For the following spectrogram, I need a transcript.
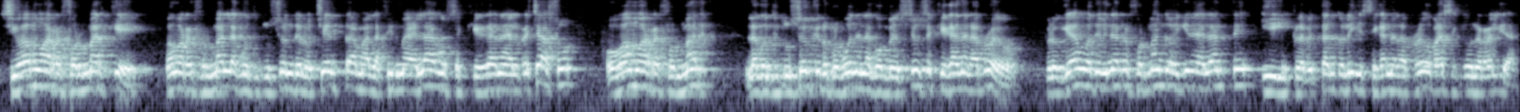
si vamos a reformar qué. ¿Vamos a reformar la constitución del 80 más la firma de Lagos es que gana el rechazo? ¿O vamos a reformar la constitución que nos propone la convención si es que gana la prueba? pero que vamos a terminar reformando de aquí en adelante y implementando leyes si gana la prueba parece que es una realidad.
